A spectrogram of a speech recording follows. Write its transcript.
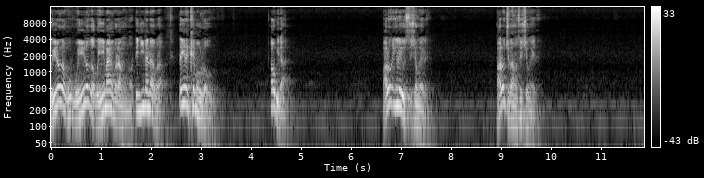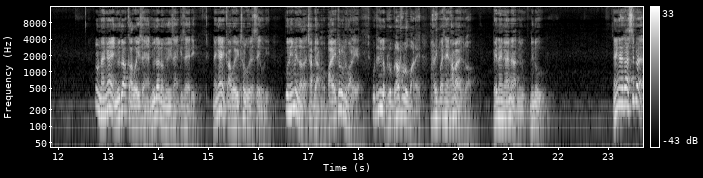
ဝင်းလုံးကဝင်းလုံးကဝင်းမိုင်းကဘာမှမဟုတ်တော့တင်ကြီးနဲ့နဲ့ဘာတင်ရတဲ့ခက်မဟုတ်တော့ဘူးဟုတ်ပြီလားဘာလို့အင်္ဂလိပ်ကိုစစ်ရှုံးခဲ့လဲဘာလို့ဂျပန်ကိုစစ်ရှုံးခဲ့လဲတို့နိုင်ငံရဲ့အမျိုးသားကာကွယ်ရေးဆိုင်ရာအမျိုးသားလုံခြုံရေးဆိုင်ရာကိစ္စတွေနိုင်ငံရဲ့ကာကွယ်ရေးထုတ်လို့ရတဲ့စိတ်အုပ်တွေပွင့်လင်းမြင်သာတာချပြမှာဘာတွေထုတ်လို့နေပါလဲဟိုတနည်းတော့ဘယ်လောက်ထုတ်လို့ပါလဲဘာတွေပိုင်ဆိုင်ထားပါလဲဆိုတော့ဘယ်နိုင်ငံကမင်းတို့မင်းတို့နိုင်ငံကစစ်ဘက်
